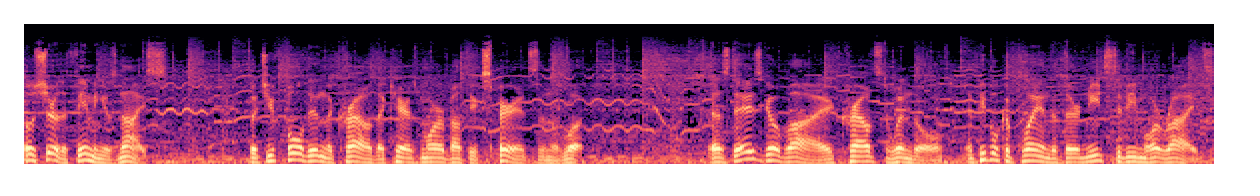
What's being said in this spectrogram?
Oh, sure, the theming is nice, but you've pulled in the crowd that cares more about the experience than the look. As days go by, crowds dwindle, and people complain that there needs to be more rides.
